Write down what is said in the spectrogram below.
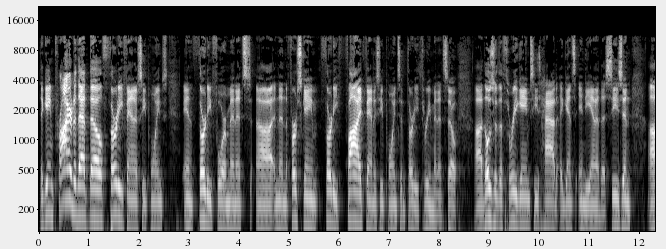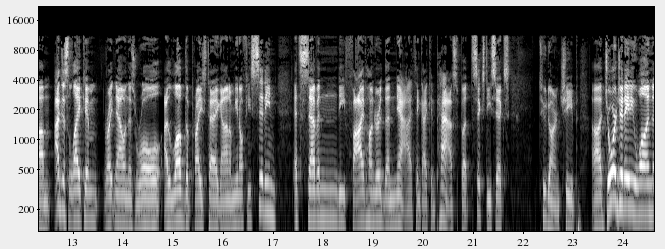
The game prior to that, though, 30 fantasy points in 34 minutes. Uh, and then the first game, 35 fantasy points in 33 minutes. So uh, those are the three games he's had against Indiana this season. Um, I just like him right now in this role. I love the price tag on him. You know, if he's sitting at 7,500, then yeah, I think I can pass. But 66 too darn cheap. Uh, George at 81,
